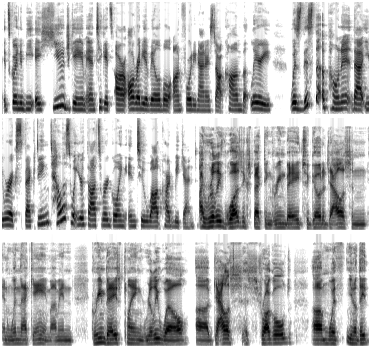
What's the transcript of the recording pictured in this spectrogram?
It's going to be a huge game, and tickets are already available on 49ers.com. But, Larry, was this the opponent that you were expecting? Tell us what your thoughts were going into wildcard weekend. I really was expecting Green Bay to go to Dallas and, and win that game. I mean, Green Bay is playing really well. Uh, Dallas has struggled um, with you know they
